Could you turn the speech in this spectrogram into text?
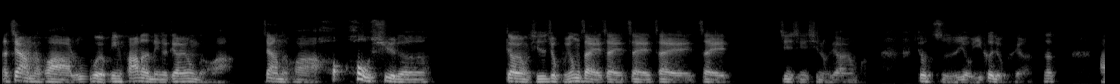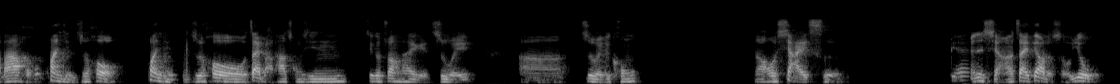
那这样的话，如果有并发的那个调用的话，这样的话后后续的调用其实就不用再再再再再进行系统调用了，就只有一个就可以了。那把它唤醒之后，唤醒之后再把它重新这个状态给置为啊置为空，然后下一次。别人想要再调的时候，又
